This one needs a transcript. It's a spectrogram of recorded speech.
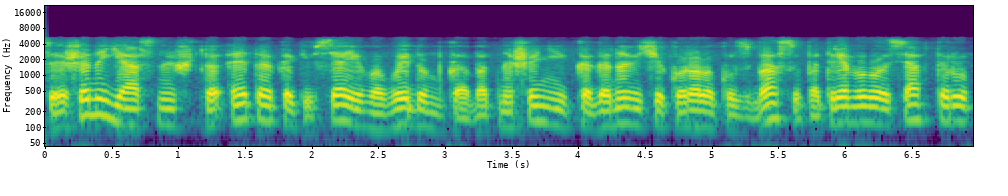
Совершенно ясно, что это, как и вся его выдумка об отношении Кагановича к Урала-Кузбассу, потребовалось автору,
